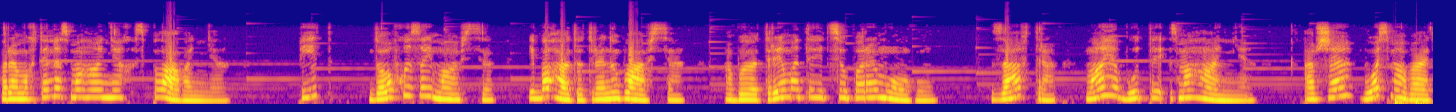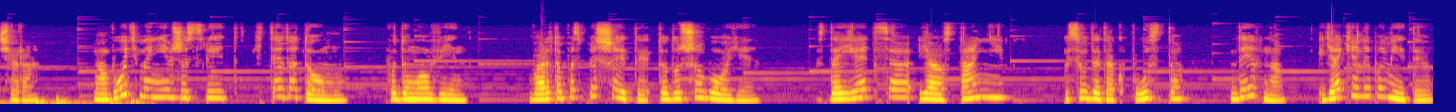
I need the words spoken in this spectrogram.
перемогти на змаганнях з плавання. Піт довго займався і багато тренувався, аби отримати цю перемогу. Завтра має бути змагання, а вже восьма вечора. Мабуть, мені вже слід йти додому, подумав він. Варто поспішити до душової. Здається, я останній, усюди так пусто. Дивно, як я не помітив,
